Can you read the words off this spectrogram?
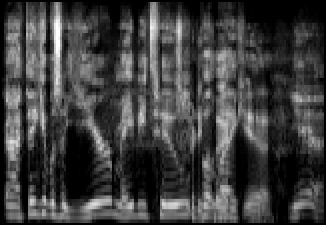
I think it was a year, maybe two. It's pretty but quick. like, yeah, yeah,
